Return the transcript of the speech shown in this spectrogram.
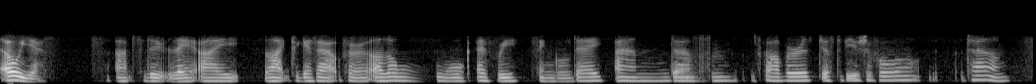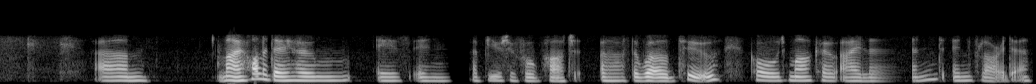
Oh, yes, absolutely. I like to get out for a long walk every single day, and um, Scarborough is just a beautiful town. Um, my holiday home is in a beautiful part of the world too, called Marco Island in Florida,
